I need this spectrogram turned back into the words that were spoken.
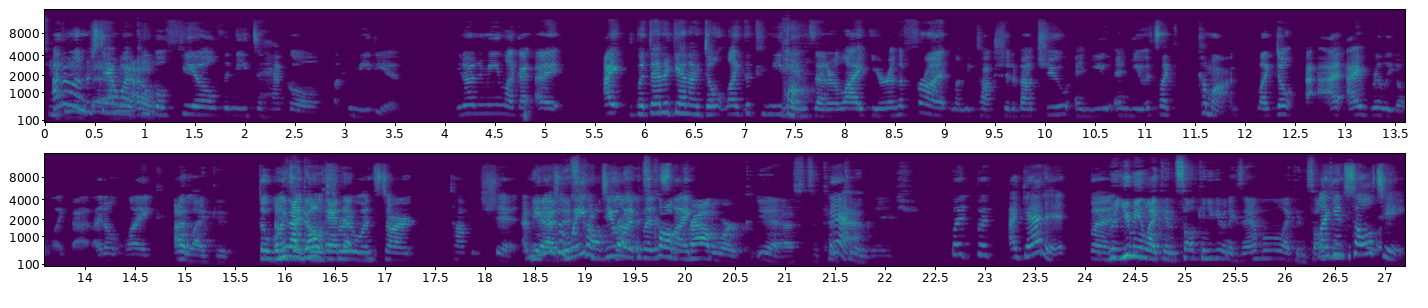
She I don't understand I mean, why I don't- people feel the need to heckle a comedian. You know what I mean? Like I, I, I but then again, I don't like the comedians that are like, "You're in the front, let me talk shit about you," and you and you. It's like, come on, like don't. I, I really don't like that. I don't like I like it. the ones mean, I that don't go through and start talking shit. I mean, Yeah, there's a way to do it, but it's, called like, crowd work. Yeah, it's to cut Yeah. engage. but but I get it, but. But you mean like insult? Can you give an example? Like insulting? like insulting.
